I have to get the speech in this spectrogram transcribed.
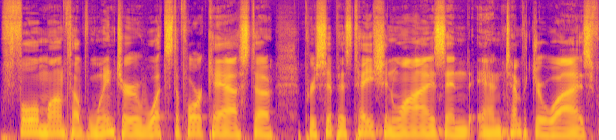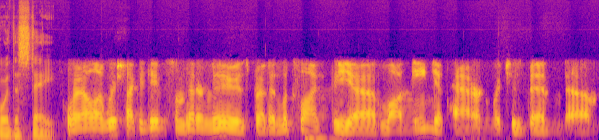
full month of winter. What's the forecast uh, precipitation wise and, and temperature wise for the state? Well, I wish I could give some better news, but it looks like the uh, La Nina pattern, which has been um,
